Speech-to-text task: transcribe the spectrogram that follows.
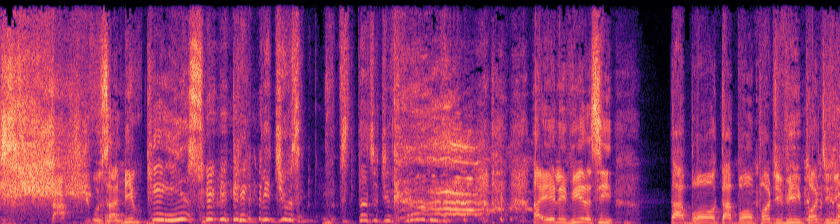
os fogo. amigos, que isso? Quem pediu esse esse tanto de frango? Aí ele vira assim, tá bom, tá bom, pode vir, pode vir.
